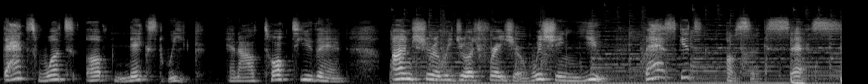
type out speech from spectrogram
That's what's up next week. And I'll talk to you then. I'm Shirley George Frazier wishing you baskets of success.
